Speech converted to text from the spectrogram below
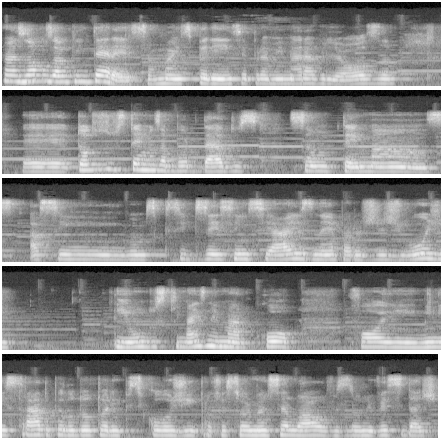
Mas vamos ao que interessa. Uma experiência para mim maravilhosa. É, todos os temas abordados são temas assim, vamos se dizer essenciais, né, para os dias de hoje. E um dos que mais me marcou foi ministrado pelo doutor em psicologia e professor Marcelo Alves da Universidade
